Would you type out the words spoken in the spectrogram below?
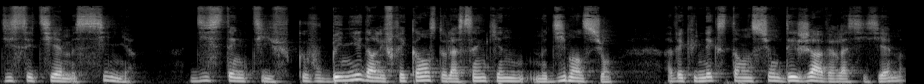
Dix-septième signe distinctif, que vous baignez dans les fréquences de la cinquième dimension, avec une extension déjà vers la sixième,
